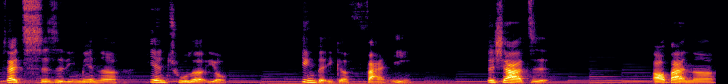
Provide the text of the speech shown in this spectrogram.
在池子里面呢验出了有性的一个反应。这下子，老板呢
